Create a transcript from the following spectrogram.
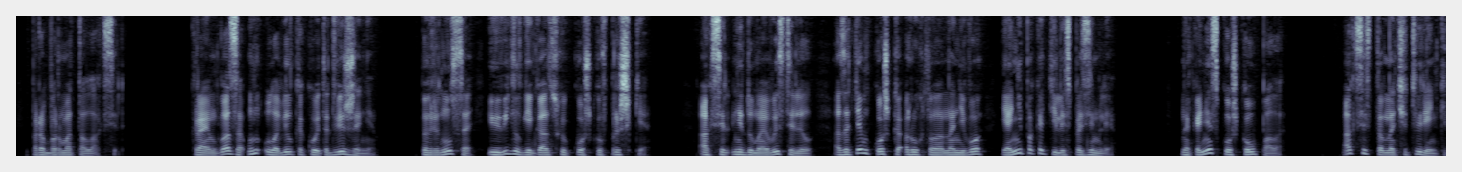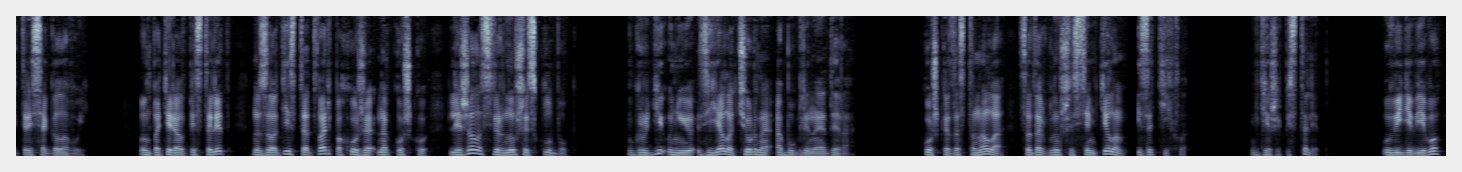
— пробормотал Аксель. Краем глаза он уловил какое-то движение. Повернулся и увидел гигантскую кошку в прыжке. Аксель, не думая, выстрелил, а затем кошка рухнула на него, и они покатились по земле. Наконец кошка упала. Аксель стал на четвереньки, тряся головой. Он потерял пистолет, но золотистая тварь, похожая на кошку, лежала, свернувшись в клубок. В груди у нее зияла черная обугленная дыра. Кошка застонала, содрогнувшись всем телом, и затихла. Где же пистолет? Увидев его,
